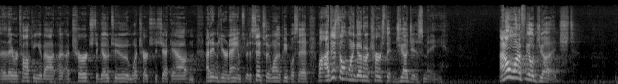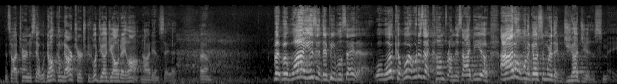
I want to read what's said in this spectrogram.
uh, they were talking about a, a, church to go to and what church to check out. And I didn't hear names, but essentially one of the people said, Well, I just don't want to go to a church that judges me. I don't want to feel judged. And so I turned and said, Well, don't come to our church because we'll judge you all day long. No, I didn't say that. Um, but, but why is it that people say that? Well, what, what, what does that come from, this idea of, I don't want to go somewhere that judges me?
